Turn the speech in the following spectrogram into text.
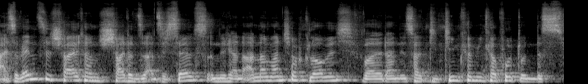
Also wenn sie scheitern, scheitern sie an sich selbst und nicht an einer anderen Mannschaft, glaube ich, weil dann ist halt die Teamchemie kaputt und das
